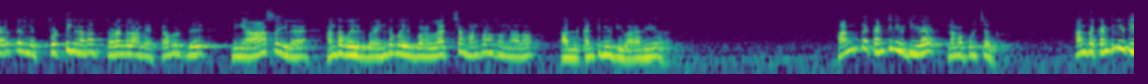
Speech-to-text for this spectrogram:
இடத்த நீங்கள் தொட்டிங்கன்னா தான் தொடங்கலாமே தவிர்த்து நீங்கள் ஆசையில் அந்த கோயிலுக்கு போகிறேன் இந்த கோயிலுக்கு போகிறேன் லட்சம் மந்திரம் சொன்னாலும் அது கண்டினியூட்டி வரவே வராது. அந்த கண்டினியூட்டியை நம்ம பிடிச்சிடலாம். அந்த கண்டினியூட்டி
